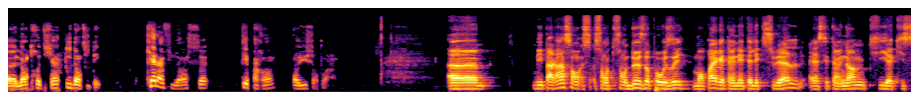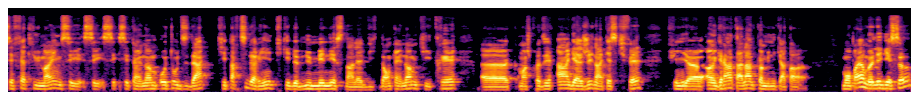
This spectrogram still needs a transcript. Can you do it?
euh, l'entretien identité. Quelle influence tes parents ont eu sur toi? Euh, mes parents sont, sont, deux opposés. Mon père est un intellectuel, euh, c'est un homme qui, euh, qui s'est fait lui-même, c'est un homme autodidacte qui est parti de rien puis qui est devenu ministre dans la vie. Donc, un homme qui est très, euh, comment je pourrais dire, engagé dans ce qu'il fait, puis un grand talent de communicateur. Mon père me légué ça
